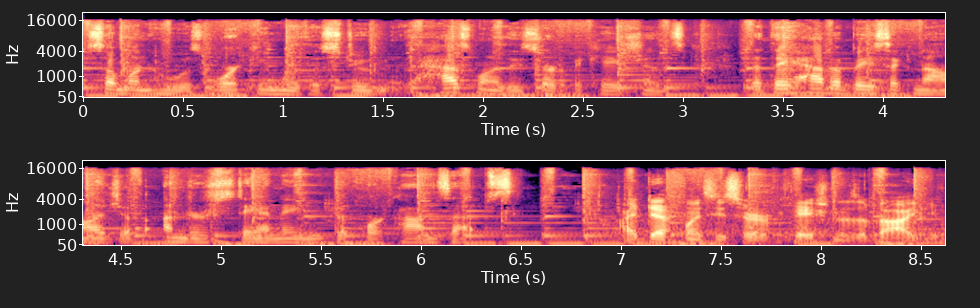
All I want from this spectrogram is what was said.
someone who is working with a student that has one of these certifications that they have a basic knowledge of understanding the core concepts. I definitely see certification as a value.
